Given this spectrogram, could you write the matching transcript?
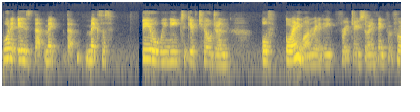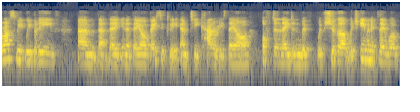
what it is that make that makes us feel we need to give children or or anyone really fruit juice or anything. For, for us, we, we believe um, that they you know they are basically empty calories. They are often laden with with sugar, which even if they were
